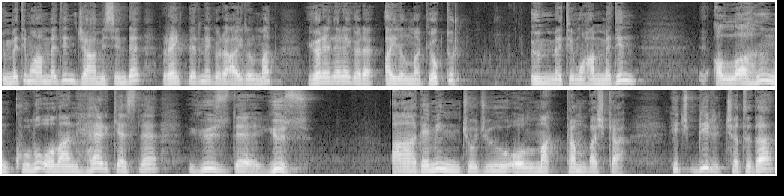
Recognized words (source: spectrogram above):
Ümmeti Muhammed'in camisinde renklerine göre ayrılmak, yörelere göre ayrılmak yoktur. Ümmeti Muhammed'in Allah'ın kulu olan herkesle yüzde yüz Adem'in çocuğu olmaktan başka hiçbir çatıda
